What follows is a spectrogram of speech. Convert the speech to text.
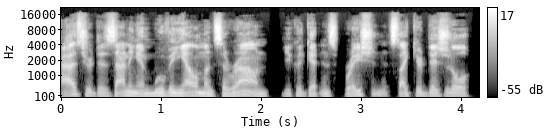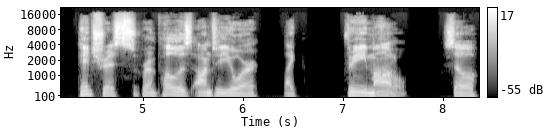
as you're designing and moving elements around, you could get inspiration. It's like your digital Pinterest superimposed onto your like 3D model. So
